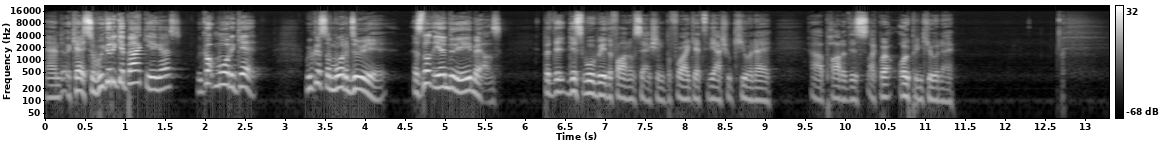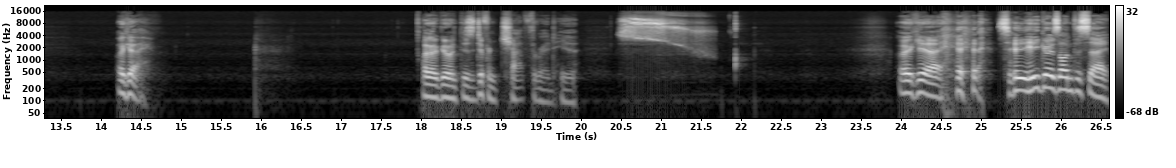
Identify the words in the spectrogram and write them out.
And okay, so we got to get back here, guys. We've got more to get. We've got some more to do here. It's not the end of the emails, but th- this will be the final section before I get to the actual Q and A uh, part of this, like well, open Q and A. Okay. I gotta go. There's a different chat thread here. Okay. so he goes on to say,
